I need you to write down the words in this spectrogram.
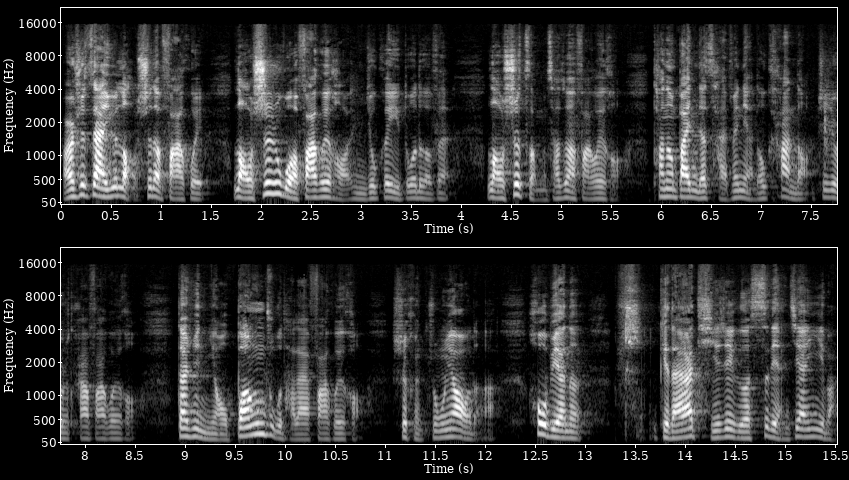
而是在于老师的发挥。老师如果发挥好，你就可以多得分。老师怎么才算发挥好？他能把你的采分点都看到，这就是他发挥好。但是你要帮助他来发挥好。是很重要的啊。后边呢，给大家提这个四点建议吧。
